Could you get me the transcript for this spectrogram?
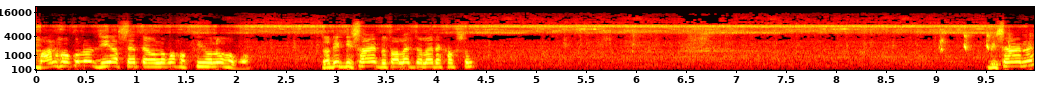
মানসকলৰ যি আছে তেওঁলোকৰ শক্তি হ'লেও হ'ব। যদি বিচাৰে দুটা লাইট জ্বলাই দেখাওকচোন। বিচাৰেনে?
